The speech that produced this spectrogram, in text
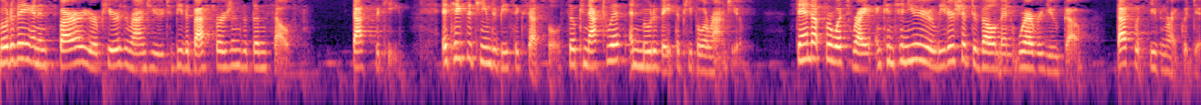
Motivate and inspire your peers around you to be the best versions of themselves. That's the key. It takes a team to be successful, so connect with and motivate the people around you. Stand up for what's right and continue your leadership development wherever you go. That's what Stephen Reich would do.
